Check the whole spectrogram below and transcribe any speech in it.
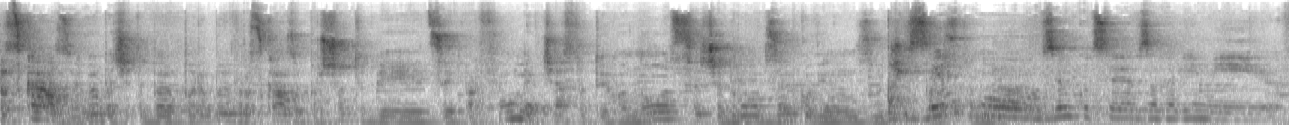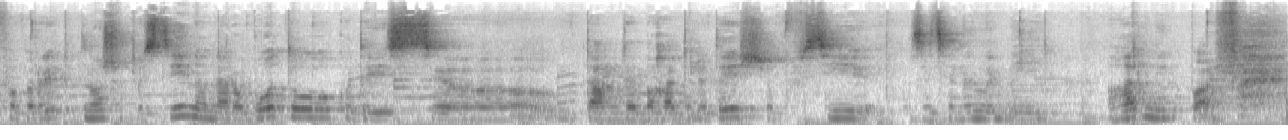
Розказуй, вибач, я тебе перебив, розказуй, про що тобі цей парфюм, як часто ти його носиш. Я думаю, взимку він звучить просто Взимку, нереально. взимку це взагалі мій фаворит. Ношу постійно на роботу, кудись е, там, де багато людей, щоб всі зацінили мій гарний парф.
